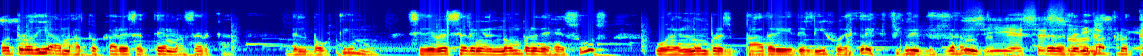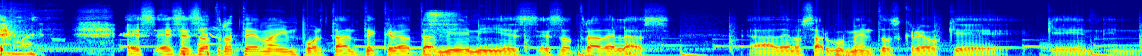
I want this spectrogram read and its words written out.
Otro día vamos a tocar ese tema acerca del bautismo, si debe ser en el nombre de Jesús o en el nombre del Padre y del Hijo y del Espíritu Santo. Sí, ese es otro tema. ese es otro tema importante, creo también, y es, es otra de las ah, de los argumentos, creo que, que en, en,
